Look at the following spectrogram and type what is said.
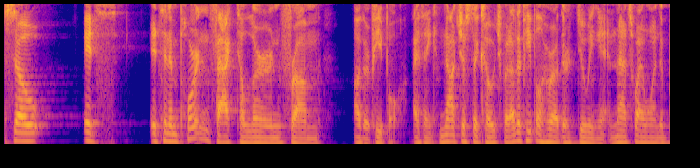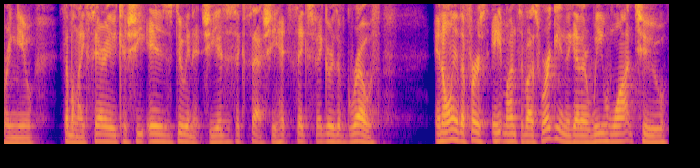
so it's it's an important fact to learn from other people. I think not just a coach, but other people who are out there doing it. And that's why I wanted to bring you someone like Sari because she is doing it. She is a success. She hit six figures of growth in only the first eight months of us working together. We want to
